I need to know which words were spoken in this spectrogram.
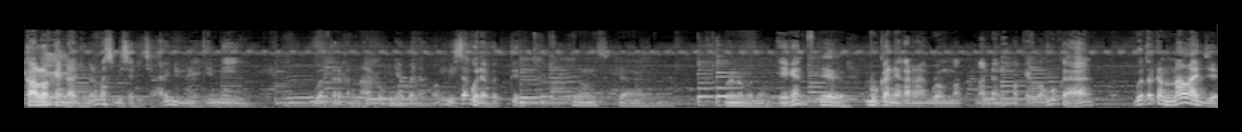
Kalau Kendall Jenner masih bisa dicari di dunia ini. Buat terkenal gue punya banyak uang bisa gue dapetin. Yang sekian. Benar-benar. ya kan? Iya, bukannya karena gue mandang pakai uang bukan. Gue terkenal aja.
